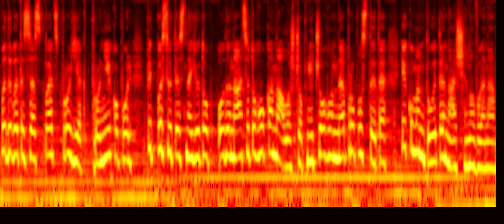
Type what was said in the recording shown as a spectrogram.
Ви дивитеся спецпроєкт про Нікополь. Підписуйтесь на Ютуб 11 каналу, щоб нічого не пропустити, і коментуйте наші новини.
